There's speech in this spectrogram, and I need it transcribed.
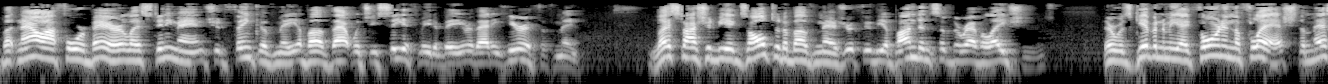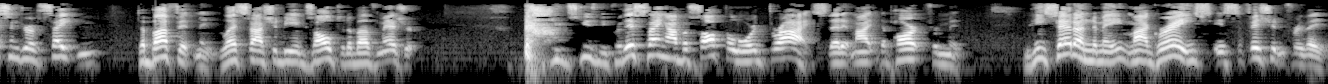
But now I forbear, lest any man should think of me above that which he seeth me to be, or that he heareth of me. Lest I should be exalted above measure through the abundance of the revelations, there was given to me a thorn in the flesh, the messenger of Satan, to buffet me, lest I should be exalted above measure. Excuse me. For this thing I besought the Lord thrice, that it might depart from me. And he said unto me, My grace is sufficient for thee,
